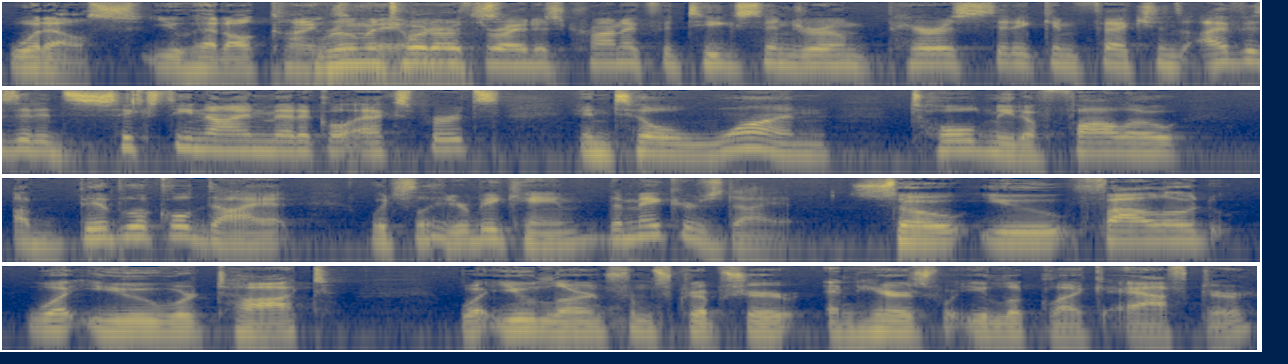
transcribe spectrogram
What else? You had all kinds of Rheumatoid arthritis, chronic fatigue syndrome, parasitic infections. I visited 69 medical experts until one told me to follow a biblical diet, which later became the Maker's Diet. So you followed what you were taught, what you learned from Scripture, and here's what you look like after.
